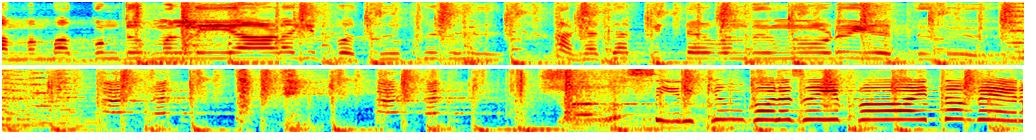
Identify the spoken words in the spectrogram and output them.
அம்மம்மா குண்டு மல்லி ஆளை இப்ப தூக்குது அழகா கிட்ட வந்து மூடு ஏத்துது. சிரிக்கும் கொலுசு இப்போ ஐத்தம் வேற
